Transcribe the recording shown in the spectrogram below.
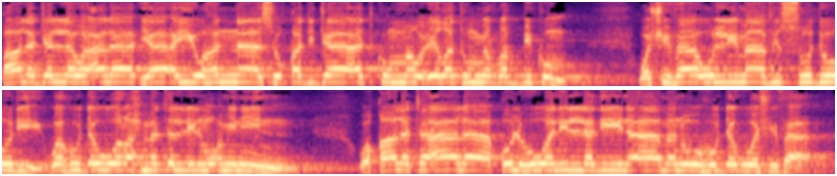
قال جل وعلا يا أيها الناس قد جاءتكم موعظة من ربكم وشفاء لما في الصدور وهدى ورحمة للمؤمنين. وقال تعالى قل هو للذين آمنوا هدى وشفاء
